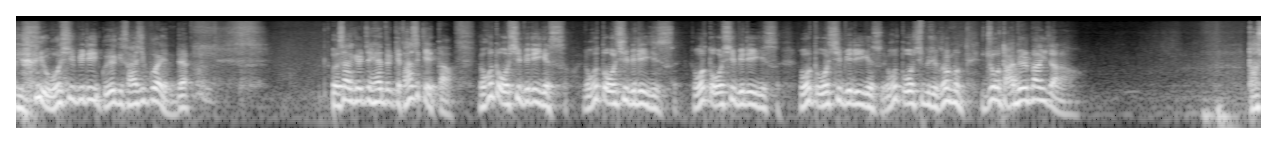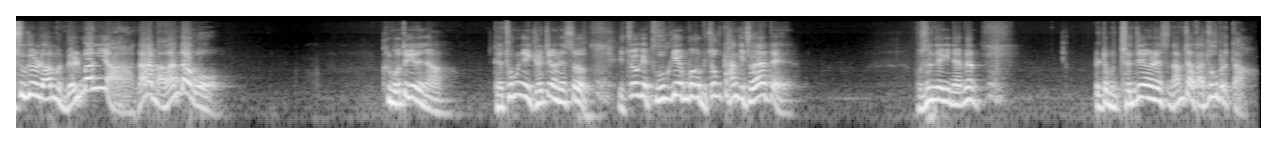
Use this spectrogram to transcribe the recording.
여기 51이 있고 여기 49가 있는데 의사결정 해야 될 게 다섯 개 있다. 이것도 51이 이겼어. 이것도 51이 이겼어. 이것도 51이 이겼어. 이것도 51이 이겼어. 이것도 51이 그러면 이쪽은 다 멸망이잖아. 다수결로 하면 멸망이야. 나라 망한다고. 그럼 어떻게 되냐? 대통령이 결정을 해서 이쪽에 두 개 먹으면 이쪽도 한 개 줘야 돼. 무슨 얘기냐면, 일단 전쟁을 해서 남자가 다 죽어버렸다.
